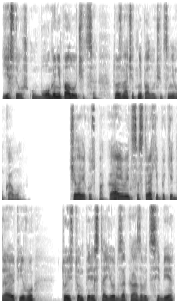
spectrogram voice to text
Если уж у Бога не получится, то значит не получится ни у кого. Человек успокаивается, страхи покидают его, то есть он перестает заказывать себе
